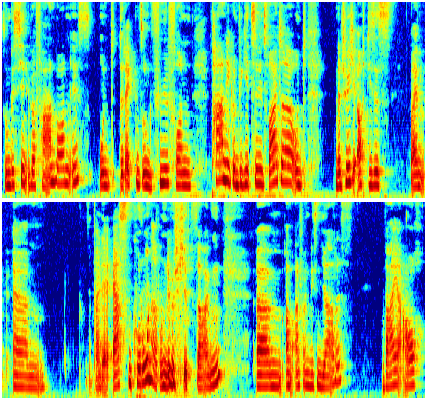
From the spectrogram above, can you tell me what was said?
so ein bisschen überfahren worden ist und direkt in so ein Gefühl von Panik und wie geht's denn jetzt weiter? Und natürlich auch dieses beim ähm, bei der ersten Corona-Runde würde ich jetzt sagen ähm, am Anfang diesen Jahres war ja auch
